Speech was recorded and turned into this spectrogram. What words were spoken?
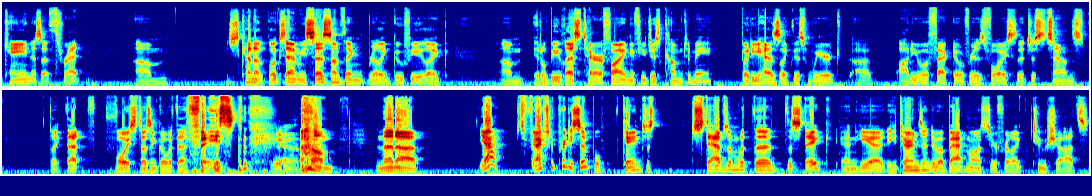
Caine as a threat. Um, he just kind of looks at him. He says something really goofy, like, um, "It'll be less terrifying if you just come to me." But he has like this weird uh, audio effect over his voice that just sounds like that voice doesn't go with that face. Yeah. um, and then, uh, yeah, it's actually pretty simple. Caine just stabs him with the, the stake, and he uh, he turns into a bat monster for like two shots,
